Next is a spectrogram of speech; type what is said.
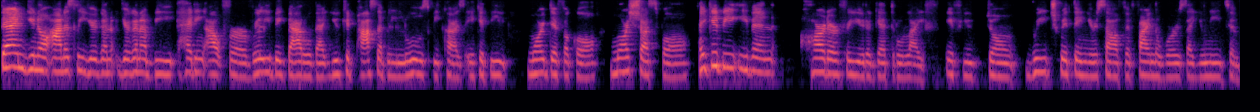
then you know, honestly, you're gonna you're gonna be heading out for a really big battle that you could possibly lose because it could be more difficult, more stressful. It could be even harder for you to get through life if you don't reach within yourself and find the words that you need to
